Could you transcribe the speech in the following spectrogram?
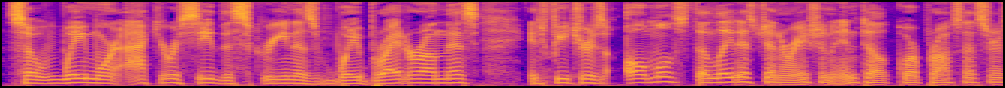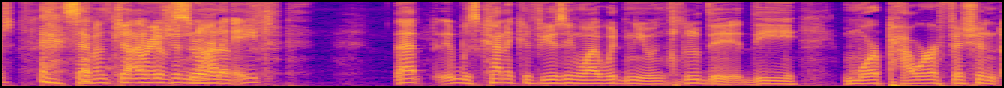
so way more accuracy. The screen is way brighter on this. It features almost the latest generation Intel Core processors, seventh generation, not eight that it was kind of confusing. Why wouldn't you include the the more power efficient,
